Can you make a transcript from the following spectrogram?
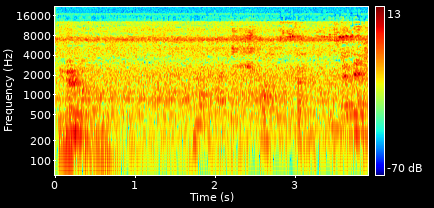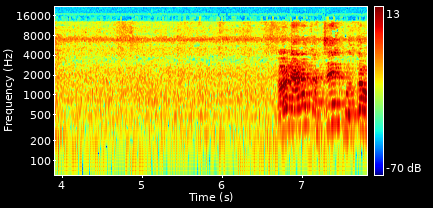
తిన్నాడు అవునా కట్ చేయక మొత్తం.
